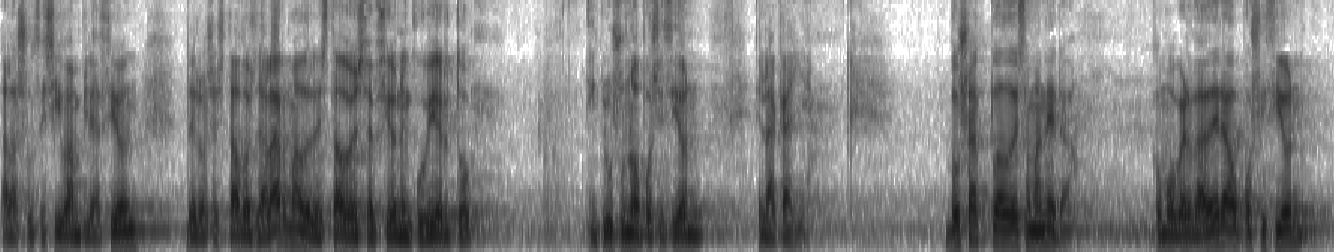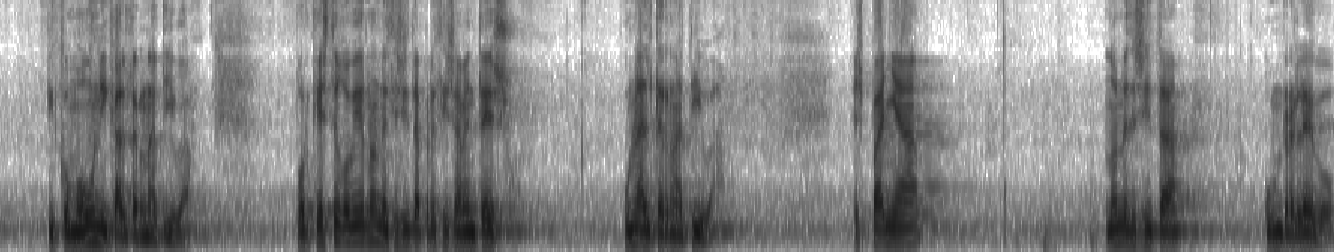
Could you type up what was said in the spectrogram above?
a la sucesiva ampliación de los estados de alarma o del estado de excepción encubierto, incluso una oposición en la calle. Vox ha actuado de esa manera, como verdadera oposición y como única alternativa. Porque este Gobierno necesita precisamente eso, una alternativa. España no necesita un relevo,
